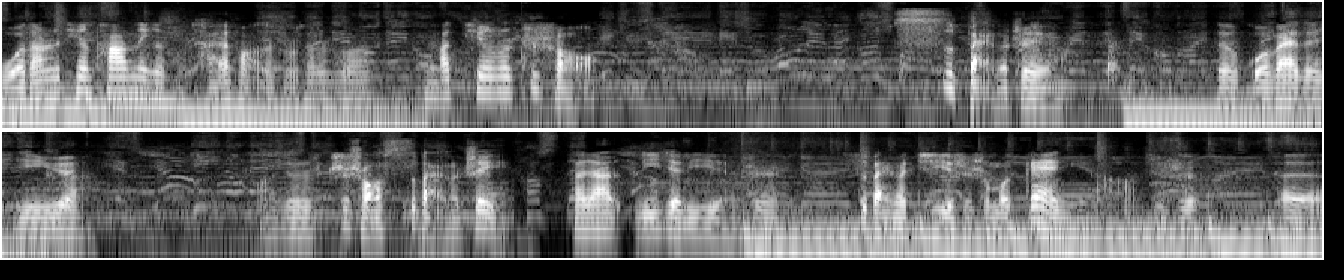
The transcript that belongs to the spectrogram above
我当时听他那个采访的时候，他就说他听了至少。四百个这样的国外的音乐啊，就是至少四百个 G，大家理解理解是四百个 G 是什么概念啊？就是呃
